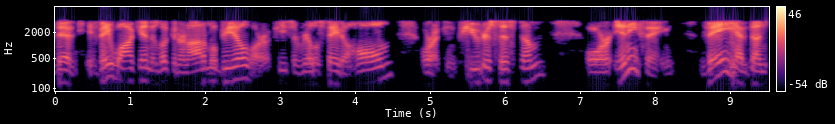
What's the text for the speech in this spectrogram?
that if they walk in to look at an automobile or a piece of real estate, a home or a computer system or anything, they have done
